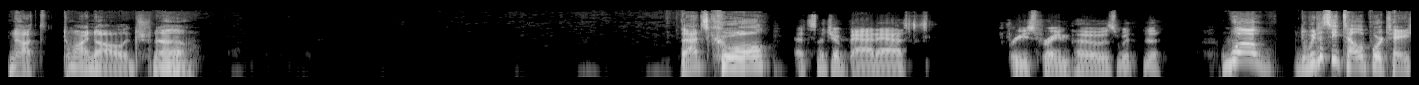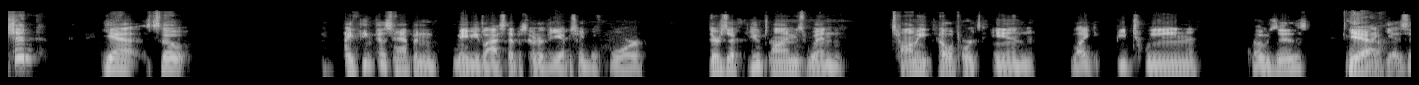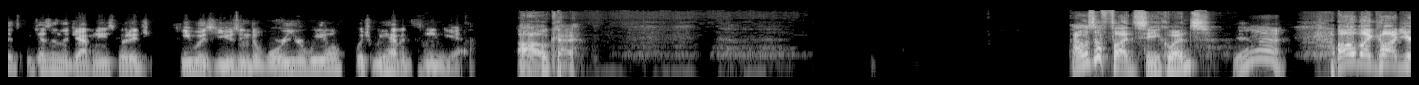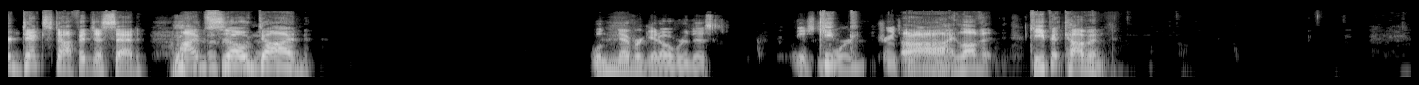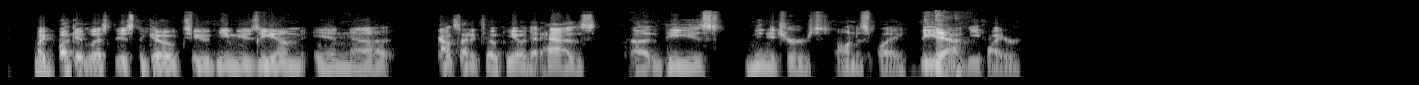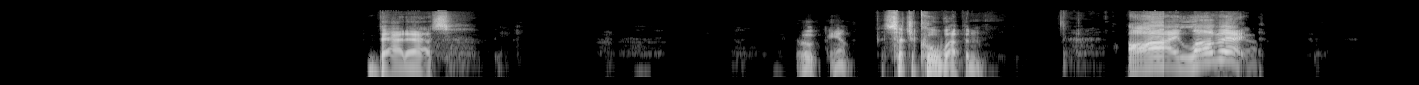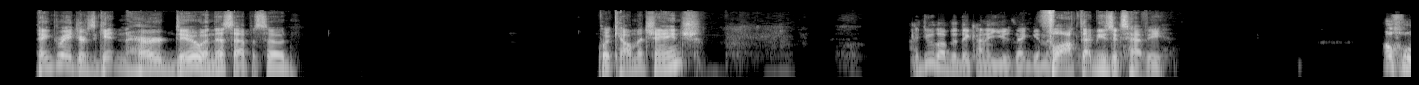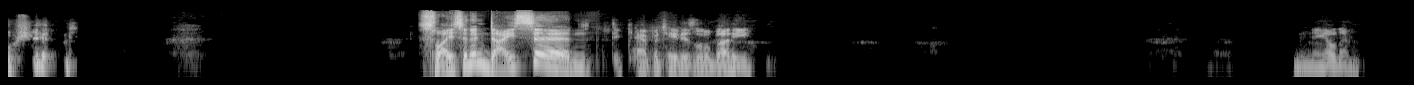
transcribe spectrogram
Not to my knowledge, no. That's cool. That's such a badass freeze frame pose with the Whoa. Did we just see teleportation? Yeah, so I think this happened maybe last episode or the episode before. There's a few times when Tommy teleports in like between poses. and I guess it's because in the Japanese footage he was using the warrior wheel, which we haven't seen yet. Oh, okay. That was a fun sequence. Yeah. Oh my god, your dick stuff, it just said. I'm so done. We'll never get over this this Keep- Zord Oh. Ah, I love it. Keep it coming. My bucket list is to go to the museum in uh, outside of Tokyo that has uh, these miniatures on display. These Yeah. and the B fighter. Badass. Oh damn! Such a cool weapon. I love it. Yeah. Pink Ranger's getting her due in this episode. Quick helmet change. I do love that they kind of use that gimmick. Fuck, that music's heavy. Oh shit! Slicing and dicing. Decapitate his little buddy. Nailed him.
